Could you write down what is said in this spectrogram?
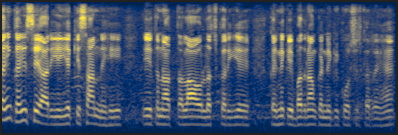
कहीं कहीं से आ रही है ये किसान नहीं ये इतना तलाव लश्कर ये कहीं ना कहीं बदनाम करने की कोशिश कर रहे हैं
